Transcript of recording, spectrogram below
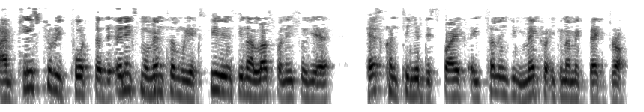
I'm pleased to report that the earnings momentum we experienced in our last financial year has continued despite a challenging macroeconomic backdrop.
